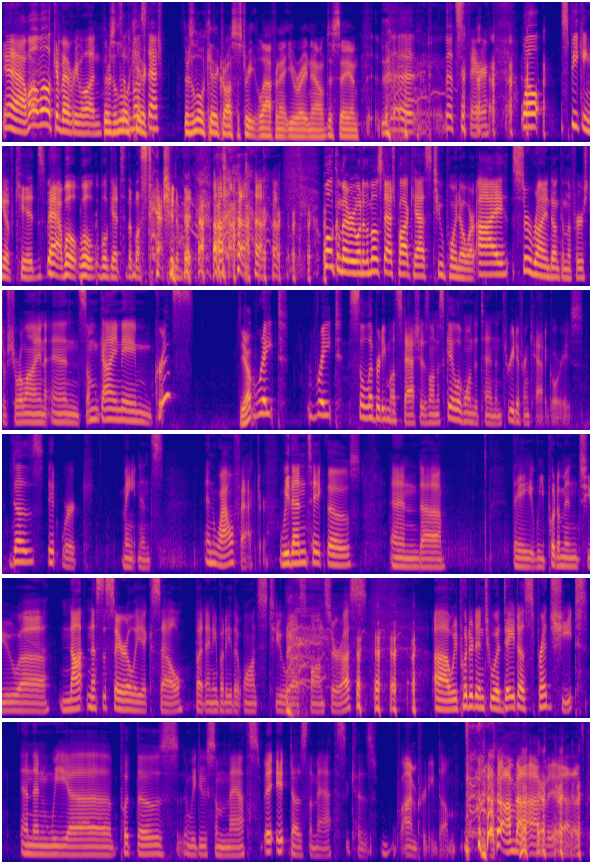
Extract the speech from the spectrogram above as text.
yeah, well, welcome everyone. There's a little the kid. mustache. There's a little kid across the street laughing at you right now. Just saying. Uh, that's fair. Well, speaking of kids, yeah, we'll we'll we'll get to the mustache in a bit. welcome everyone to the Mustache Podcast 2.0, where I, Sir Ryan Duncan, the first of Shoreline, and some guy named Chris Yep. rate rate celebrity mustaches on a scale of 1 to 10 in three different categories. Does it work? Maintenance and wow factor. We then take those and uh, they we put them into uh, not necessarily Excel, but anybody that wants to uh, sponsor us. Uh, we put it into a data spreadsheet, and then we uh, put those. And we do some maths. It, it does the maths because I'm pretty dumb. I'm not. I'm, yeah, that's,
